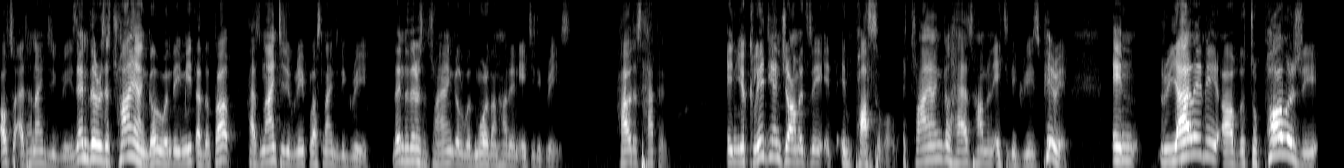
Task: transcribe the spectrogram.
also at 90 degrees. Then there is a triangle when they meet at the top, has 90 degree plus 90 degree. Then there's a triangle with more than 180 degrees. How does happen? In Euclidean geometry, it's impossible. A triangle has 180 degrees, period. In reality of the topology,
